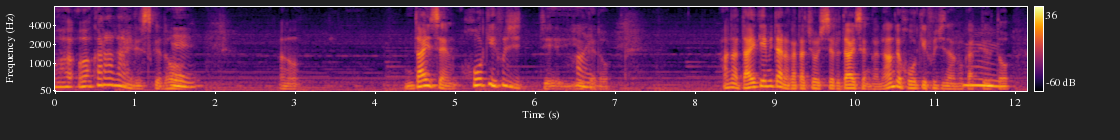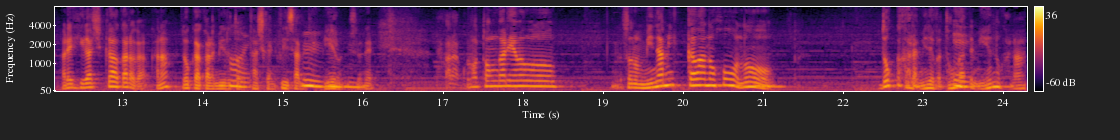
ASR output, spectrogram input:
らわ分からないですけど、え、あの大山ほうき富士っていうけど、はいあんな台形みたいな形をしている大山がなんでほうき富士なのかっていうと、うん、あれ東側からかな？どっかから見ると確かに富士山みたいに見えるんですよね、だからこのとんがり山もその南側の方の、どっかから見ればとんがって見えるのかな、ええ、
